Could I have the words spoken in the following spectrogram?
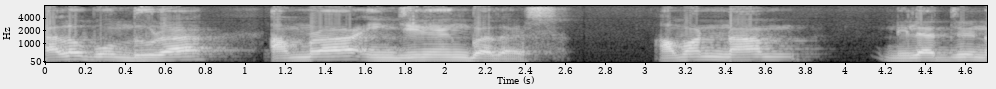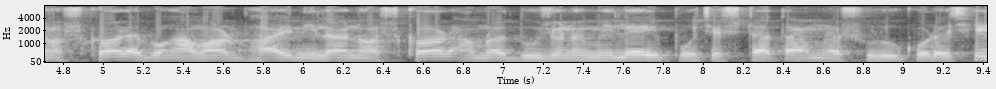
হ্যালো বন্ধুরা, আমরা ইঞ্জিনিয়ারিং ব্রাদার্স আমার নাম নীলাদ্রি নস্কর এবং আমার ভাই নীলয় নস্কর। আমরা দুজনে মিলে এই প্রচেষ্টাটা আমরা শুরু করেছি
